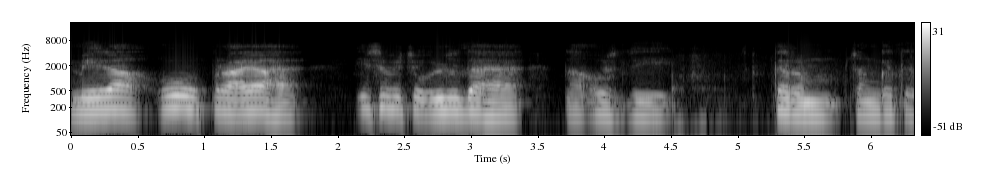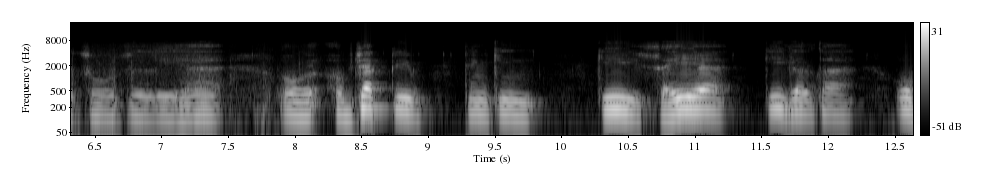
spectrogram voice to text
ਮੇਰਾ, ਉਹ ਪਰਾਇਆ ਹੈ, ਇਸ ਵਿੱਚ ਉਲਝਦਾ ਹੈ, ਤਾਂ ਉਸਦੀ ਧਰਮ ਸੰਗਤ ਸੋਚਦੀ ਹੈ। ਉਹ ਓਬਜੈਕਟਿਵ ਥਿੰਕਿੰਗ ਕੀ ਸਹੀ ਹੈ, ਕੀ ਗਲਤ ਹੈ, ਉਹ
